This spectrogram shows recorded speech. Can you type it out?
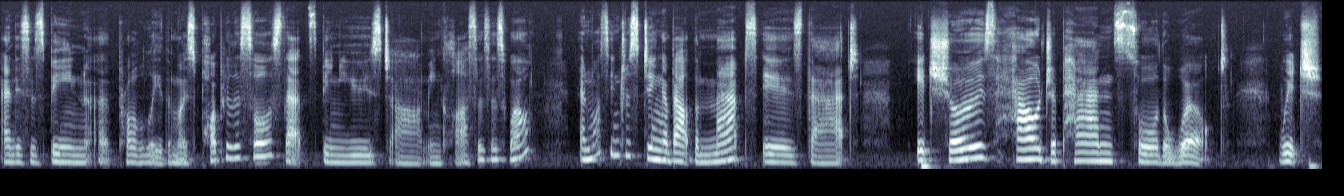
and this has been uh, probably the most popular source that's been used um, in classes as well. And what's interesting about the maps is that it shows how Japan saw the world which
